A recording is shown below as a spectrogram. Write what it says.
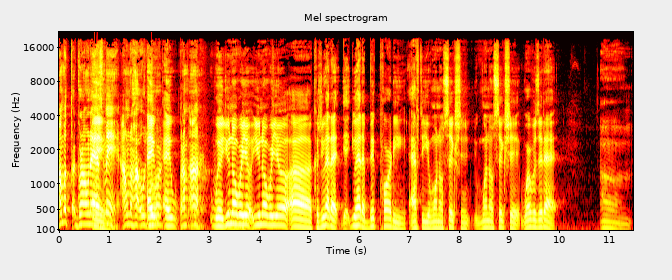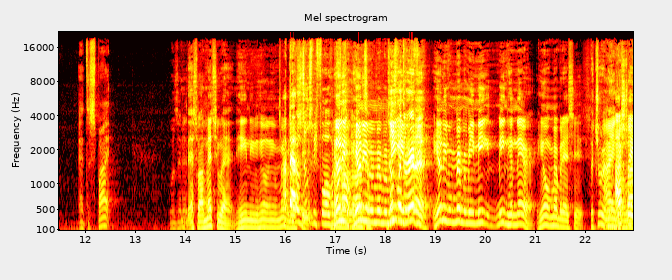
I'm a th- grown ass Hey. man. I don't know how old Hey, you are, hey, but I'm honored. Well, you know where your you know where your uh cuz you had a you had a big party after your 106 shit, 106 shit. Where was it at? Um, at the spot. Was it? At That's where I met you at. He ain't even he don't even remember I that battled shit. Zeus before over He don't, phone. even, he don't even remember Zeus meeting him. Uh, He don't even remember me meeting meeting him there. He don't remember that shit. But you I remember. I gonna straight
